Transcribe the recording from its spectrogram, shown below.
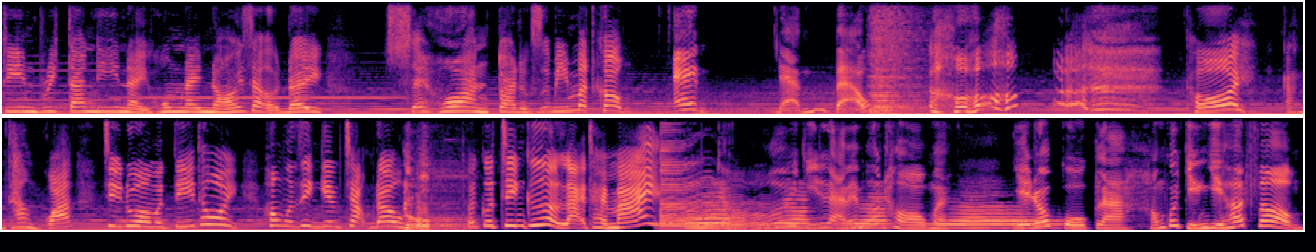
tin Brittany này hôm nay nói ra ở đây sẽ hoàn toàn được giữ bí mật không? em đảm bảo Thôi, căng thẳng quá, chị đùa một tí thôi, không có gì nghiêm trọng đâu. Thôi cô Trinh cứ ở lại thoải mái. trời ơi chị làm em hết hồn à vậy rốt cuộc là không có chuyện gì hết phải không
